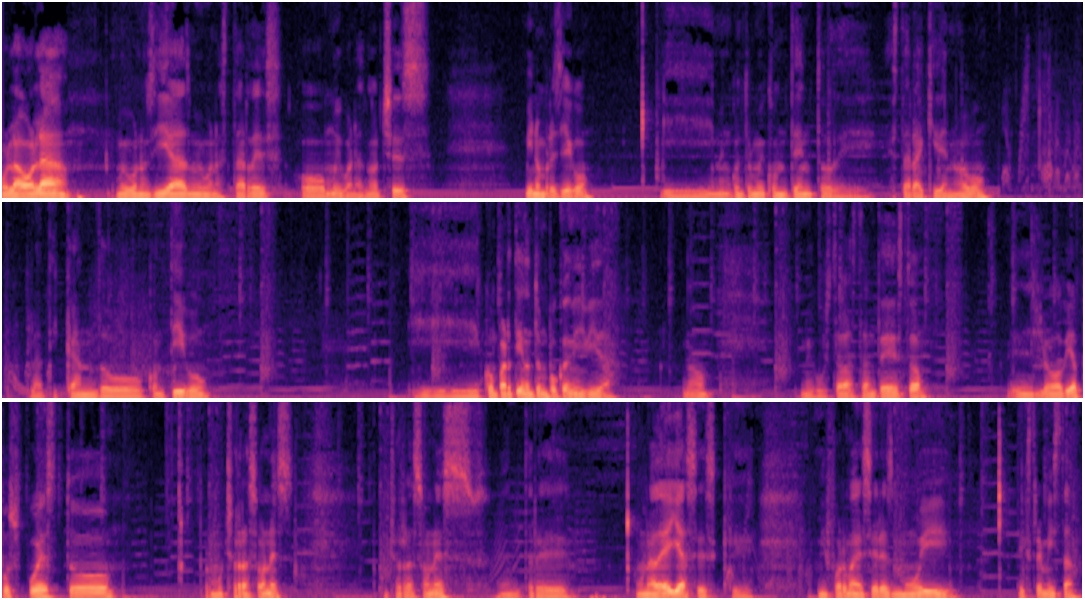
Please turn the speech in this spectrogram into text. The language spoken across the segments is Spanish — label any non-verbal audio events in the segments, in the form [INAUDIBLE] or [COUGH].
Hola, hola, muy buenos días, muy buenas tardes o muy buenas noches. Mi nombre es Diego y me encuentro muy contento de estar aquí de nuevo, platicando contigo y compartiéndote un poco de mi vida, ¿no? Me gusta bastante esto. Eh, lo había pospuesto por muchas razones, muchas razones, entre una de ellas es que mi forma de ser es muy extremista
